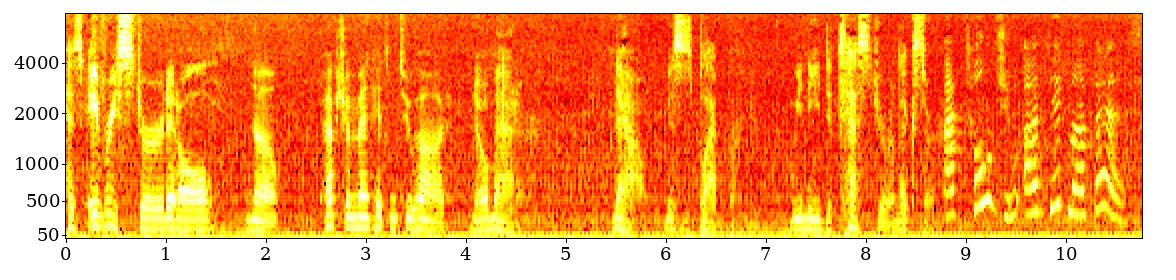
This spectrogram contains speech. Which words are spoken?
Has Avery stirred at all? No. Perhaps your men hit him too hard. No matter. Now, Mrs. Blackburn, we need to test your elixir. I told you I did my best.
